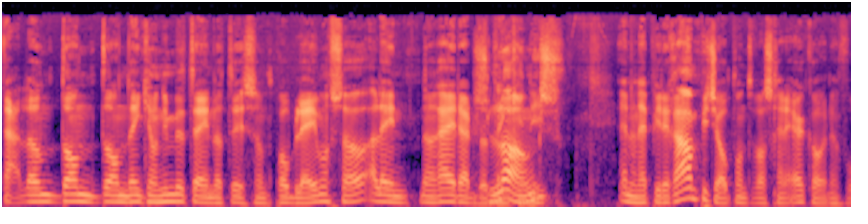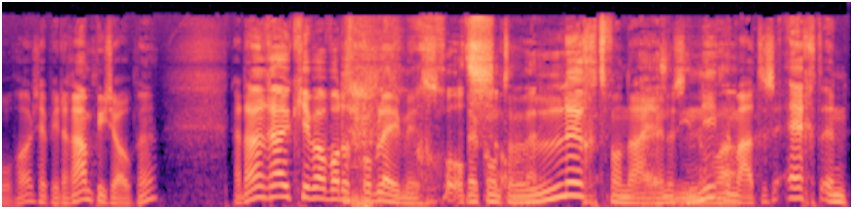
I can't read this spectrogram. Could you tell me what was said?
Nou, dan, dan, dan denk je nog niet meteen dat is een probleem of zo. Alleen dan rij je daar dus Dat langs. En dan heb je de raampjes open, want er was geen airco de Volvo. Dus heb je de raampjes open. Nou, dan ruik je wel wat het probleem is. Daar komt een lucht vandaan. Ja, dat is niet normaal. normaal. Het is echt een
